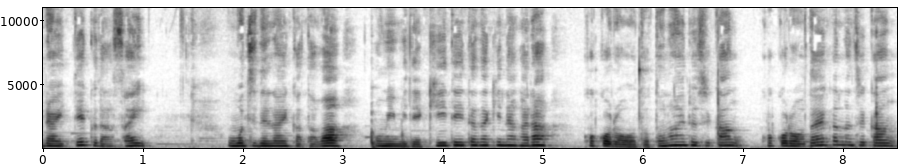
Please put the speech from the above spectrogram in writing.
開いてください。お持ちでない方はお耳で聞いていただきながら心を整える時間心穏やかな時間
